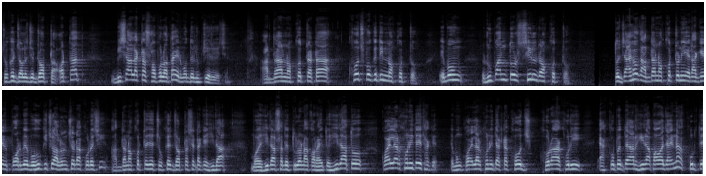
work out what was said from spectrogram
চোখের জলের যে ড্রপটা অর্থাৎ বিশাল একটা সফলতা এর মধ্যে লুকিয়ে রয়েছে। আদ্রা নক্ষত্রটা খোঁজ প্রকৃতির নক্ষত্র এবং রূপান্তরশীল নক্ষত্র। তো যাই হোক, আদ্রা নক্ষত্র নিয়ে এর আগের পর্বে বহু কিছু আলোচনা করেছি। আদ্রা নক্ষত্রে যে চোখের জবটা সেটাকে হীরা হীরার সাথে তুলনা করা হয়। তো হীরা তো কয়লার খনিতেই থাকে এবং কয়লার খনিতে একটা খোঁজ খোরাখুরি এক কোপেতে আর হীরা পাওয়া যায় না। খুঁড়তে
